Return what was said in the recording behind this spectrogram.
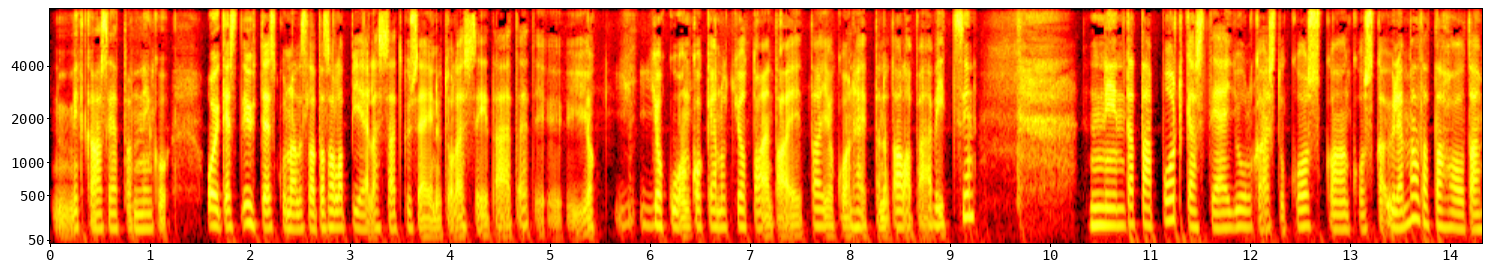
mitkä asiat on niin kuin oikeasti yhteiskunnallisella tasolla pielessä. Että kyse ei nyt ole siitä, että, että joku on kokenut jotain tai, tai joku on heittänyt alapäävitsin. Niin tätä podcastia ei julkaistu koskaan, koska ylemmältä taholta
